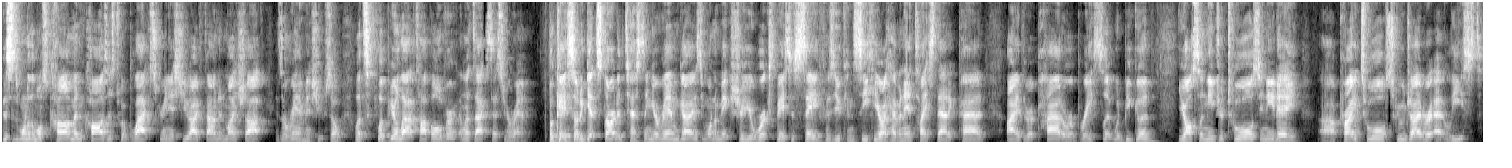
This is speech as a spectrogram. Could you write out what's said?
This is one of the most common causes to a black screen issue I've found in my shop is a RAM issue. So let's flip your laptop over and let's access your RAM. Okay, so to get started testing your RAM guys, you want to make sure your workspace is safe. As you can see here, I have an anti-static pad. Either a pad or a bracelet would be good. You also need your tools. You need a uh, pry tool, screwdriver at least.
